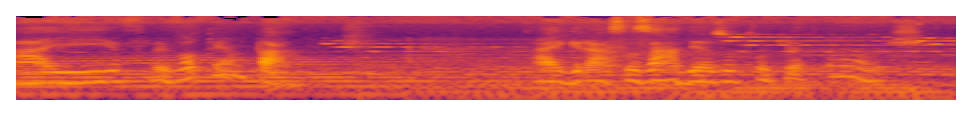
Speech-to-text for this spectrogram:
Aí eu falei, vou tentar. Aí graças a Deus eu tô aqui até hoje.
